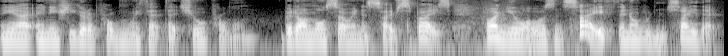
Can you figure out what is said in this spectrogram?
You know, and if you got a problem with that, that's your problem. But I'm also in a safe space. If I knew I wasn't safe, then I wouldn't say that.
